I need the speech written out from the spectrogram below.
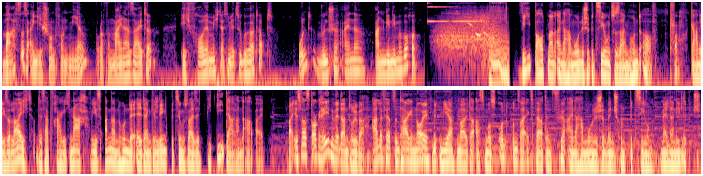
War es das eigentlich schon von mir oder von meiner Seite? Ich freue mich, dass ihr mir zugehört habt und wünsche eine angenehme Woche. Wie baut man eine harmonische Beziehung zu seinem Hund auf? Puh, gar nicht so leicht. Und deshalb frage ich nach, wie es anderen Hundeeltern gelingt, beziehungsweise wie die daran arbeiten. Bei Iswas Dog reden wir dann drüber. Alle 14 Tage neu mit mir, Malte Asmus und unserer Expertin für eine harmonische Mensch-Hund-Beziehung, Melanie Lippisch.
